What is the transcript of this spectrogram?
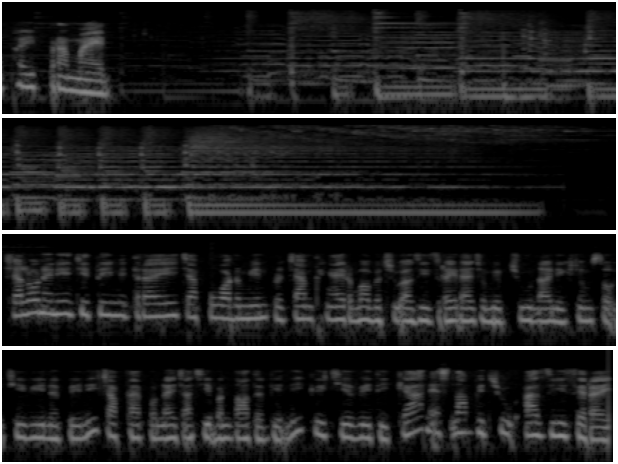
25m ចាលោកនាងជាទីមេត្រីចាប់ព័ត៌មានប្រចាំថ្ងៃរបស់វិទ្យុអាស៊ីសេរីដែលជំរាបជូនដល់នាងខ្ញុំសុជីវីនៅពេលនេះចាប់តែប៉ុណ្ណេះចាជាបន្តទៅទៀតនេះគឺជាវេទិកាអ្នកស្ដាប់វិទ្យុអាស៊ីសេរី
